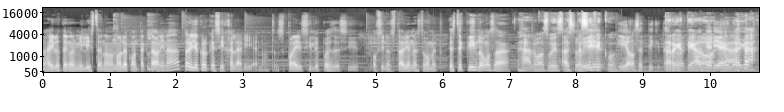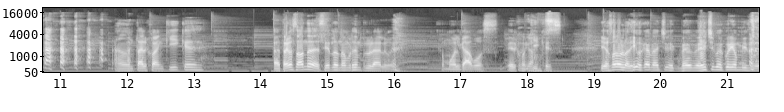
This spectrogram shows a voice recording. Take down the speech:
ahí lo tengo en mi lista, ¿no? No lo he contactado ni nada, pero yo creo que sí jalaría, ¿no? Entonces, por ahí sí le puedes decir. O si nos está viendo en este momento. Este clip lo vamos a, Ah, lo va a subir a subir específico. y vamos a etiquetar. ¿no? Que no A un tal Juan Quique. Ah, Traigo hasta dónde decir los nombres en plural, güey. Como el Gabos, el Juan. Quiques. Yo solo lo digo que me, ha hecho- me, me he hecho de curio mismo.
